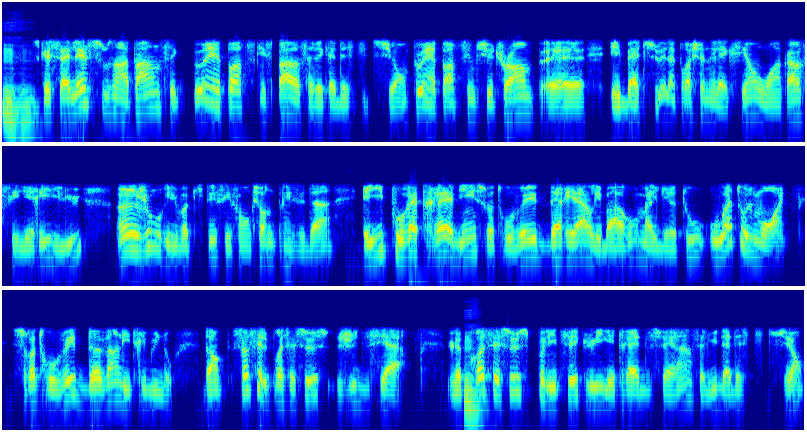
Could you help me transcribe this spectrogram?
Mhm. Ce que ça laisse sous-entendre, c'est que peu importe ce qui se passe avec la destitution, peu importe si M. Trump euh, est battu à la prochaine élection ou encore s'il est réélu, un jour il va quitter ses fonctions de président et il pourrait très bien se retrouver derrière les barreaux malgré tout, ou à tout le moins se retrouver devant les tribunaux. Donc ça, c'est le processus judiciaire. Le processus politique, lui, il est très différent, celui de la destitution.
